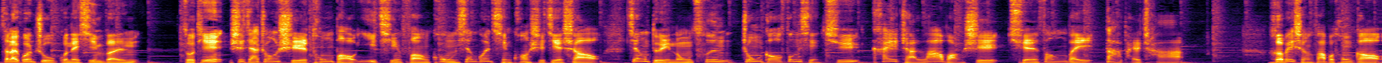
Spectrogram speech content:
再来关注国内新闻。昨天，石家庄市通报疫情防控相关情况时介绍，将对农村中高风险区开展拉网式全方位大排查。河北省发布通告，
